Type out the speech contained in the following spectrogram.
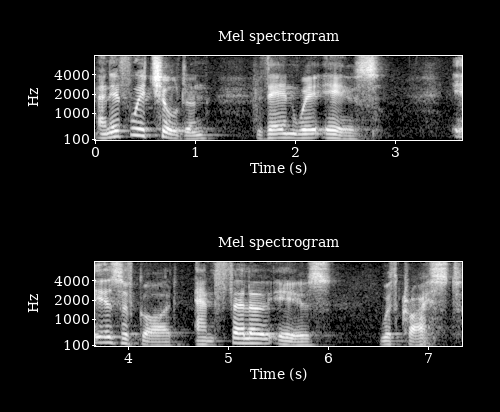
And if we're children, then we're heirs, heirs of God and fellow heirs with Christ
